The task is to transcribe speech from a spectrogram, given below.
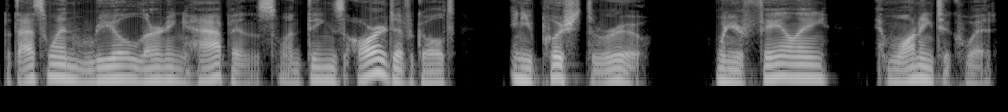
but that's when real learning happens, when things are difficult and you push through, when you're failing and wanting to quit.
